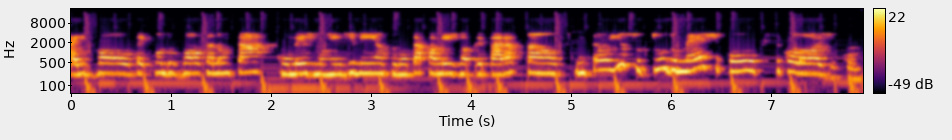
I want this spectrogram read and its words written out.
aí volta, e quando volta não está com o mesmo rendimento, não está com a mesma preparação. Então isso tudo mexe com o psicológico.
